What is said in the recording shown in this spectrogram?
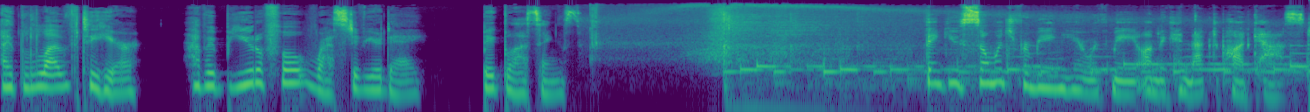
I'd love to hear. Have a beautiful rest of your day. Big blessings. Thank you so much for being here with me on the Connect podcast.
